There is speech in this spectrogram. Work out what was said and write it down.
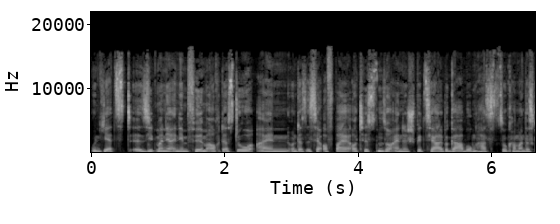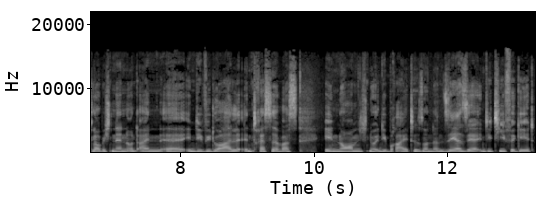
Und jetzt äh, sieht man ja in dem Film auch, dass du ein, und das ist ja oft bei Autisten so, eine Spezialbegabung hast, so kann man das, glaube ich, nennen, und ein äh, Individualinteresse, was enorm nicht nur in die Breite, sondern sehr, sehr in die Tiefe geht.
